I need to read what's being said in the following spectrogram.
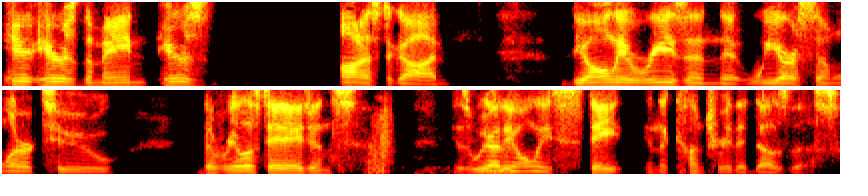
Here, here's the main. Here's honest to God, the only reason that we are similar to the real estate agents is we are the only state in the country that does this.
